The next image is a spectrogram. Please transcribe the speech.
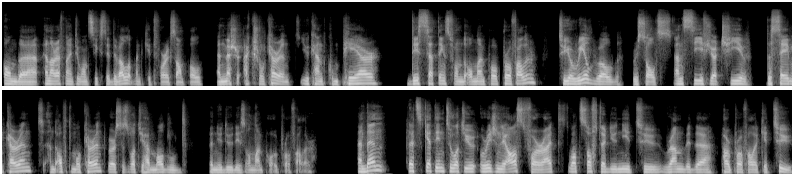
on the NRF 9160 development kit, for example, and measure actual current, you can compare these settings from the online power profiler to your real world results and see if you achieve the same current and optimal current versus what you have modeled when you do this online power profiler. And then let's get into what you originally asked for, right? What software do you need to run with the Power Profiler Kit 2?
